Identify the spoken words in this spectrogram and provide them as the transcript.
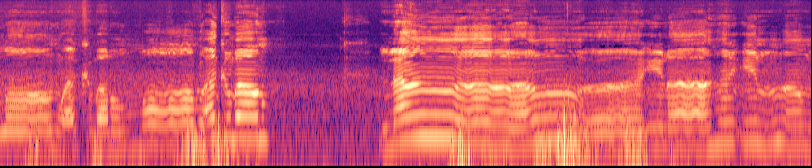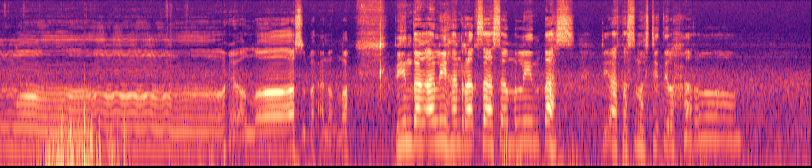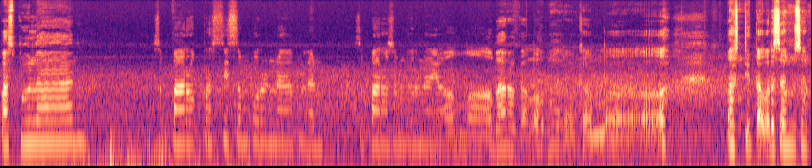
الله أكبر الله أكبر لا إله إلا الله Ya Allah subhanallah Bintang alihan raksasa melintas di atas Masjidil Haram Pas bulan Separuh persis sempurna Bulan separuh sempurna ya Allah. Barakallah Barakallah. Pas di Tower Zamzam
